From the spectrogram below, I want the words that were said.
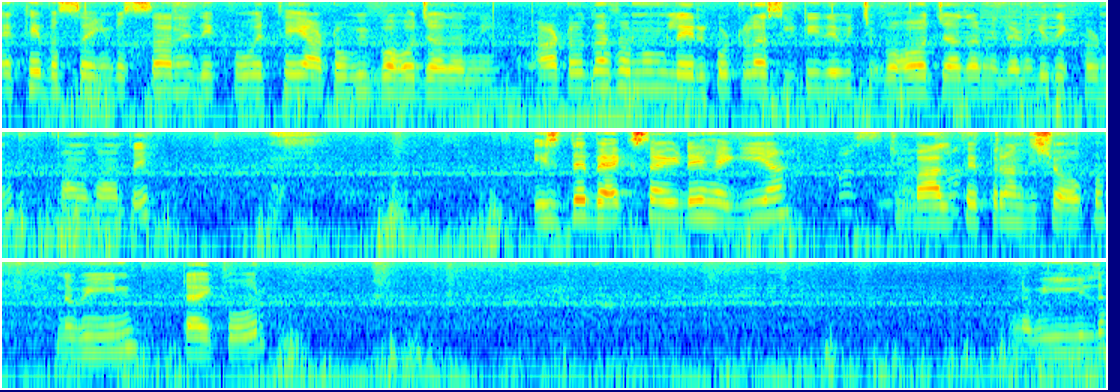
ਇੱਥੇ ਬੱਸਾਂ ਹੀ ਬੱਸਾਂ ਨੇ ਦੇਖੋ ਇੱਥੇ ਆਟੋ ਵੀ ਬਹੁਤ ਜ਼ਿਆਦਾ ਨੇ। ਆਟੋ ਤਾਂ ਤੁਹਾਨੂੰ ਮਲੇਰਕੋਟਲਾ ਸਿਟੀ ਦੇ ਵਿੱਚ ਬਹੁਤ ਜ਼ਿਆਦਾ ਮਿਲਣਗੇ ਦੇਖਣ ਨੂੰ ਥਾਂ ਥਾਂ ਤੇ। ਇਸ ਦੇ ਬੈਕ ਸਾਈਡ ਹੈਗੀ ਆ ਵਾਲਪੇਪਰਾਂ ਦੀ ਸ਼ਾਪ ਨਵੀਨ ਟਾਈਕੋਰ। ਨਵੀਲ।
